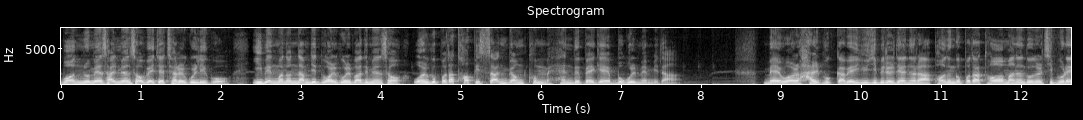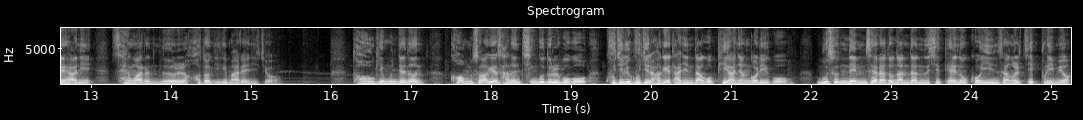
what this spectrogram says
원룸에 살면서 외제차를 굴리고 200만 원 남짓 월급을 받으면서 월급보다 더 비싼 명품 핸드백에 목을 맵니다. 매월 할부값에 유지비를 대느라 버는 것보다 더 많은 돈을 지불해야 하니 생활은 늘 허덕이기 마련이죠. 더욱이 문제는 검소하게 사는 친구들을 보고 구질구질하게 다닌다고 비아냥거리고 무슨 냄새라도 난다는 듯이 대놓고 인상을 찌푸리며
